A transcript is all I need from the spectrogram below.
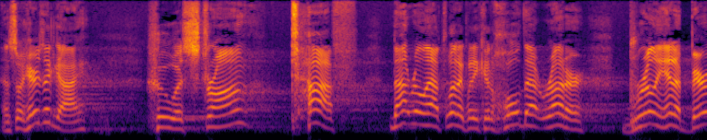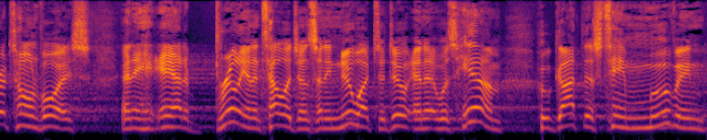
And so here's a guy who was strong, tough, not real athletic, but he could hold that rudder brilliant. He had a baritone voice and he, he had a brilliant intelligence and he knew what to do. And it was him who got this team moving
